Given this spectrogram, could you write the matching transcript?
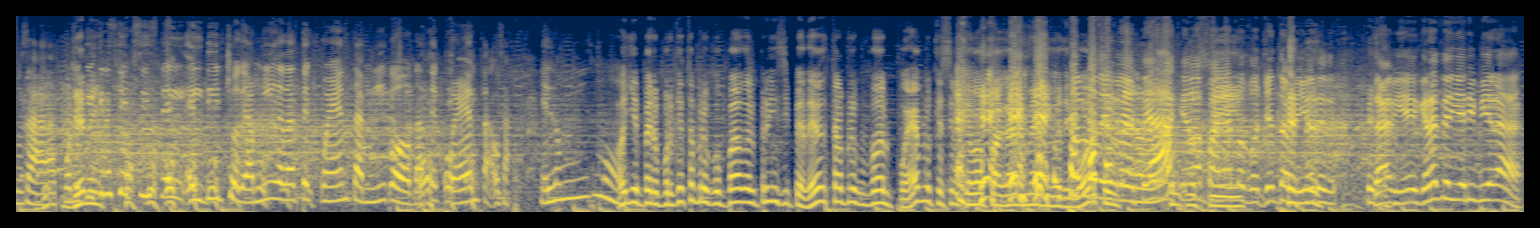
O sea, ¿por qué crees que existe el, el dicho de amiga, date cuenta, amigo, date cuenta? O sea, es lo mismo. Oye, pero ¿por qué está preocupado el príncipe? Debe estar preocupado el pueblo, que es el que va a pagar el médico Como de divorcio. Inglaterra que va a pagar Sí. los 80 millones. de- Está bien, gracias Jenny Viera.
